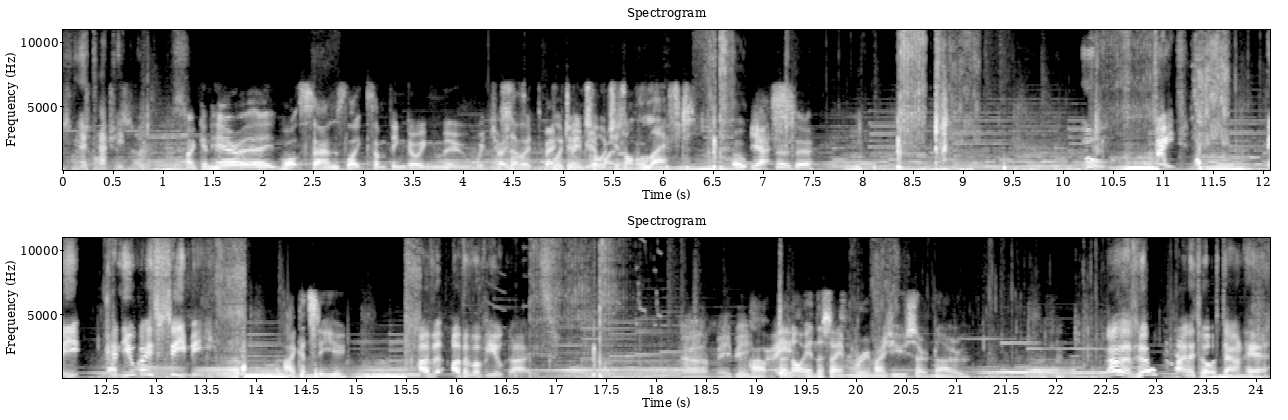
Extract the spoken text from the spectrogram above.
Something making a tacky noise. I can hear uh, what sounds like something going moo, which I So we're, suspect we're doing torches on the left. Oh, Yes. There's a. Oh, wait. Are you, can you guys see me? I can see you. Other other of you guys. Uh, maybe? Uh, they're not in the same room as you, so no. Oh, there's no minotaurs down here.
